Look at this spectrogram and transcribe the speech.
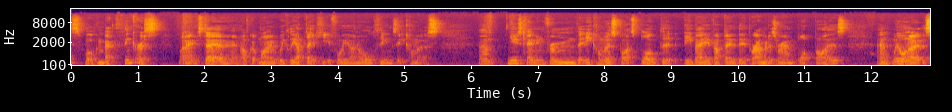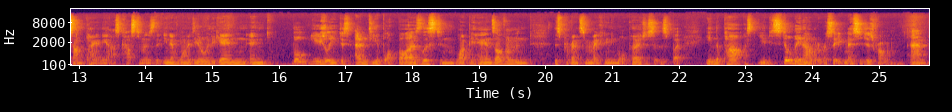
guys, welcome back to Thinkerous. My name's Deo and I've got my weekly update here for you on all things e-commerce. Um, news came in from the e-commerce bytes blog that eBay have updated their parameters around block buyers. Um, we all know there's some pain in the ass customers that you never want to deal with again and well, usually just add them to your block buyers list and wipe your hands of them, and this prevents them making any more purchases. But in the past, you'd still been able to receive messages from them. Um,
